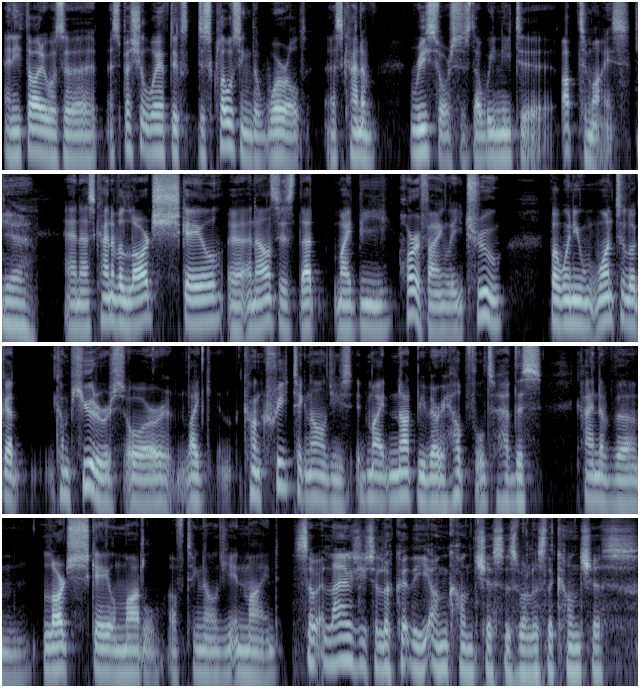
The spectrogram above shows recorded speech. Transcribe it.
and he thought it was a, a special way of dis- disclosing the world as kind of resources that we need to optimize. Yeah. And as kind of a large scale uh, analysis, that might be horrifyingly true. But when you want to look at computers or like concrete technologies, it might not be very helpful to have this kind of um, large scale model of technology in mind. So it allows you to look at the unconscious as well as the conscious.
